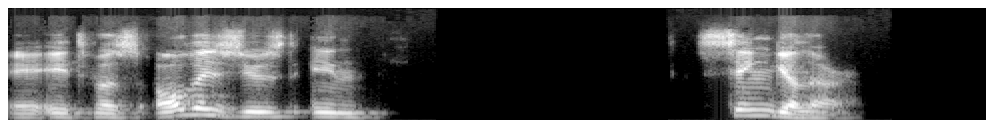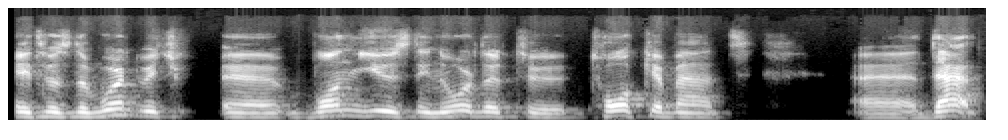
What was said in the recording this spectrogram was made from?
It was always used in singular. It was the word which uh, one used in order to talk about uh, that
